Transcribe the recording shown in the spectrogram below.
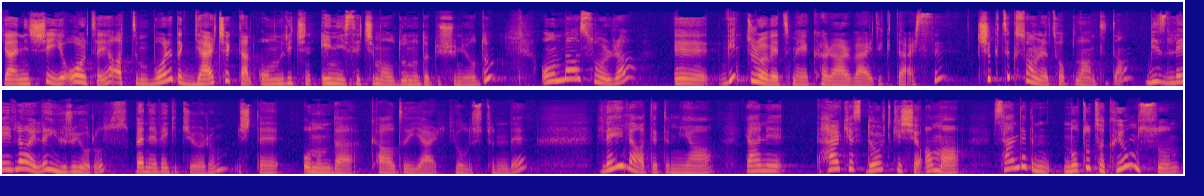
yani şeyi ortaya attım. Bu arada gerçekten onlar için en iyi seçim olduğunu da düşünüyordum. Ondan sonra e, withdraw etmeye karar verdik dersi. Çıktık sonra toplantıdan. Biz Leyla ile yürüyoruz. Ben eve gidiyorum. İşte onun da kaldığı yer yol üstünde. Leyla dedim ya. Yani herkes dört kişi ama sen dedim notu takıyor musun?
